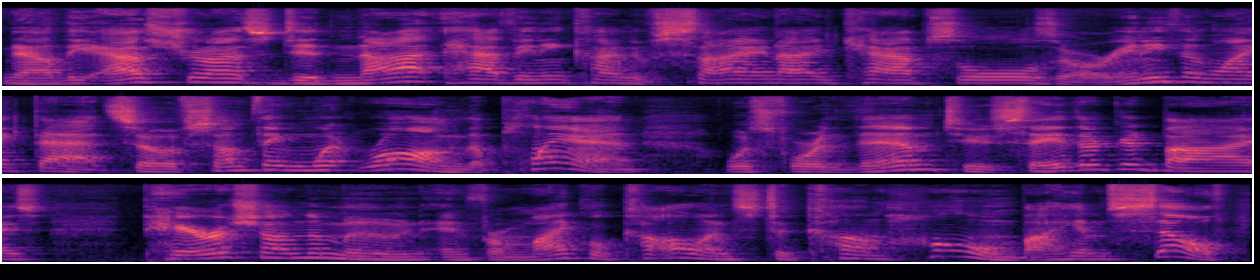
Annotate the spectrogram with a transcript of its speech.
Now, the astronauts did not have any kind of cyanide capsules or anything like that. So if something went wrong, the plan was for them to say their goodbyes, perish on the moon, and for Michael Collins to come home by himself.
